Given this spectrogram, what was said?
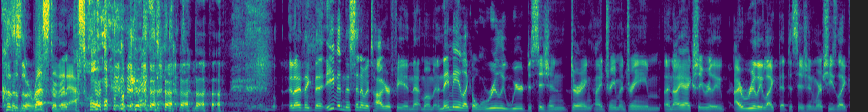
"Cause of the, rest, of it, asshole." and I think that even the cinematography in that moment, and they made like a really weird decision during "I Dream a Dream," and I actually really, I really like that decision where she's like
